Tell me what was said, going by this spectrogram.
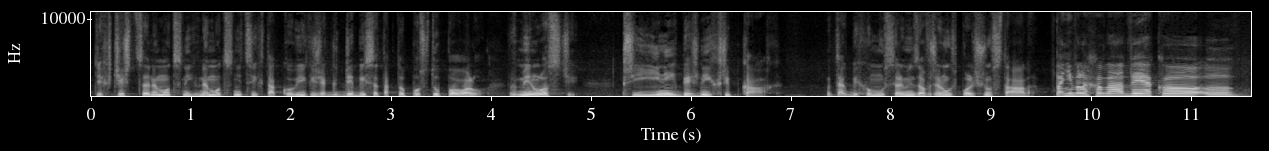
těch těžce nemocných v nemocnicích takových, že kdyby se takto postupovalo v minulosti při jiných běžných chřipkách, no tak bychom museli mít zavřenou společnost stále. Paní Valachová, vy jako uh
